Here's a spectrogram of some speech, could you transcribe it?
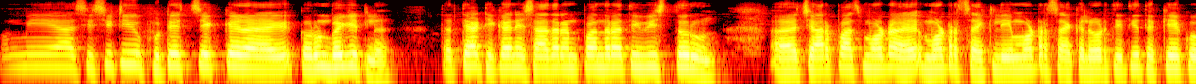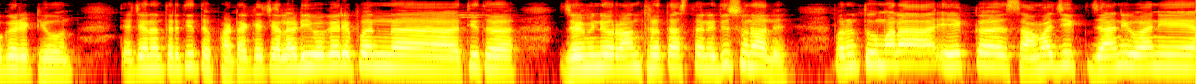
मग मी C C T V footage check करून बघितलं. तर त्या ठिकाणी साधारण पंधरा ते वीस तरुण चार पाच मोटर मोटरसायकली मोटरसायकलवरती तिथं केक वगैरे ठेवून त्याच्यानंतर तिथं फटाक्याच्या लढी वगैरे पण तिथं जमिनीवर अंथरत असताना दिसून आले. परंतु मला एक सामाजिक जाणीव आणि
